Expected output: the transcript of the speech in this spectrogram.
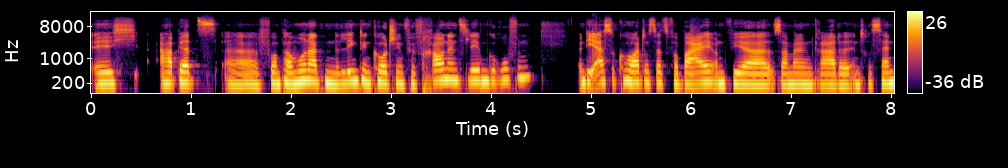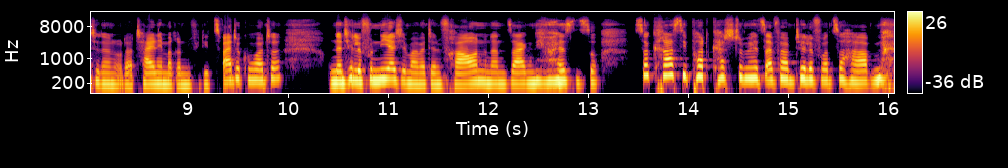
ich habe jetzt äh, vor ein paar Monaten ein LinkedIn-Coaching für Frauen ins Leben gerufen. Und die erste Kohorte ist jetzt vorbei und wir sammeln gerade Interessentinnen oder Teilnehmerinnen für die zweite Kohorte. Und dann telefoniere ich immer mit den Frauen und dann sagen die meistens so, so krass, die Podcast-Stimme jetzt einfach am Telefon zu haben.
